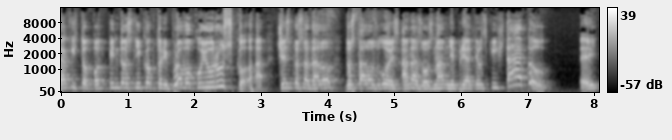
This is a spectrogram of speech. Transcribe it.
takýchto podpindosníkov, ktorí provokujú Rusko. A Česko sa dalo, dostalo z USA na zoznam nepriateľských štátov. Hej.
